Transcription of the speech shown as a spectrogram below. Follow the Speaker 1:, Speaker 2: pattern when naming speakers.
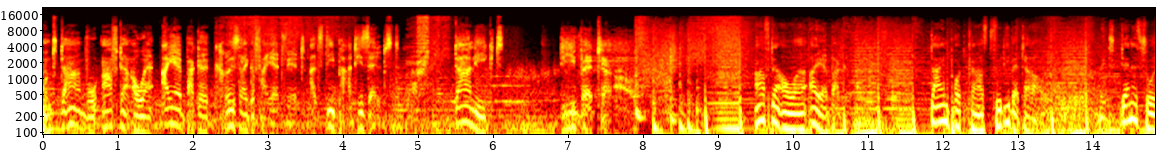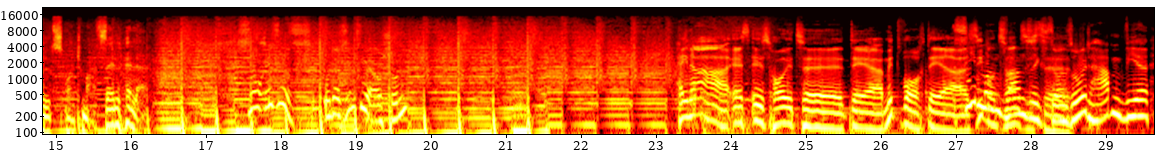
Speaker 1: Und da, wo After Hour Eierbacke größer gefeiert wird als die Party selbst. Da liegt die Wetterau. After Hour Eierbacke. Dein Podcast für die Wetterau. Mit Dennis Schulz und Marcel Heller.
Speaker 2: So ist es. Und da sind wir auch schon.
Speaker 3: Hey na, es ist heute der Mittwoch, der 27.
Speaker 2: 27. Und somit haben wir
